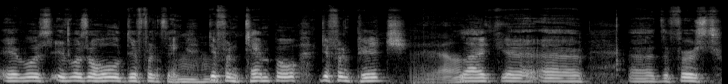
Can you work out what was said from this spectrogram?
it was it was a whole different thing. Different tempo, different pitch. Yeah. Like uh, uh, uh, the first,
